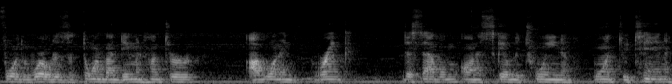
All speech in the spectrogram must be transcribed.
for The World is a Thorn by Demon Hunter, I want to rank this album on a scale between 1 to 10.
